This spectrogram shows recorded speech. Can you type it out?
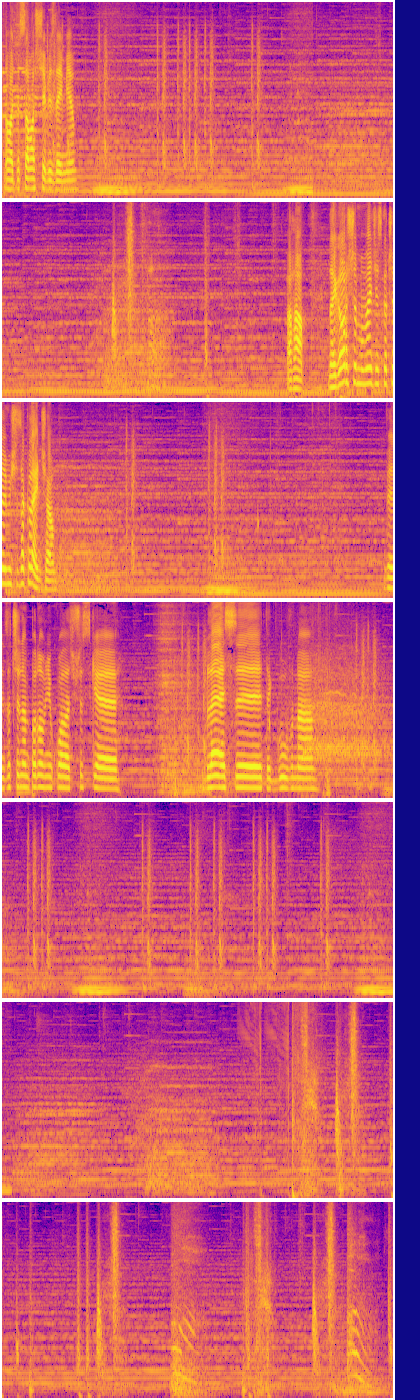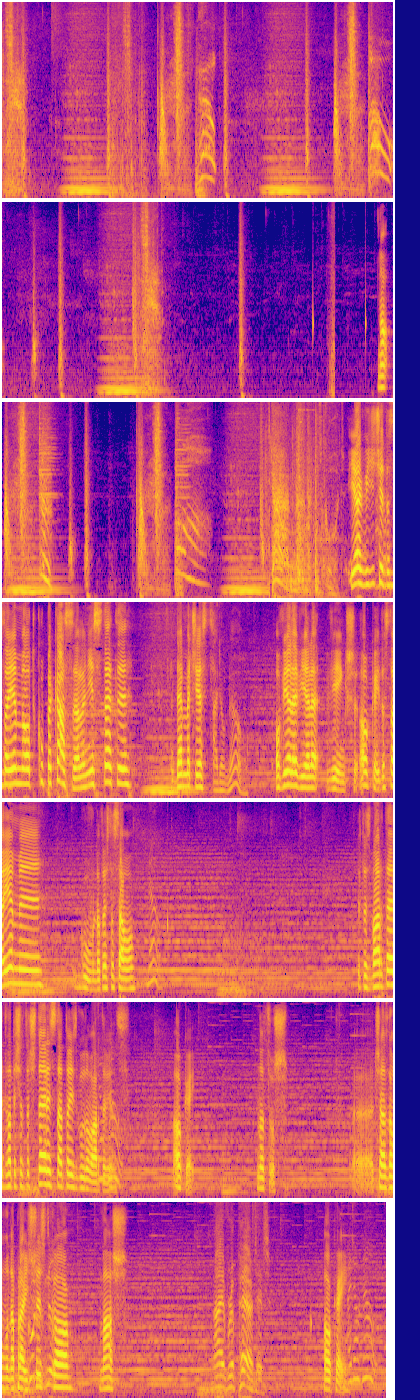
No chociaż sama z siebie zdejmie. Aha. W najgorszym momencie skoczyły mi się zaklęcia. Więc zaczynam ponownie układać wszystkie blesy, te gówna. I jak widzicie, dostajemy od kupę kasy, ale niestety damage jest o wiele, wiele większy. Okej, dostajemy gówno, to jest to samo. No. Ile to jest warte? 2400 to jest gówno warte, więc... Okej. No cóż. E, trzeba znowu naprawić wszystko. Masz. I've repaired it. Okej. I don't know.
